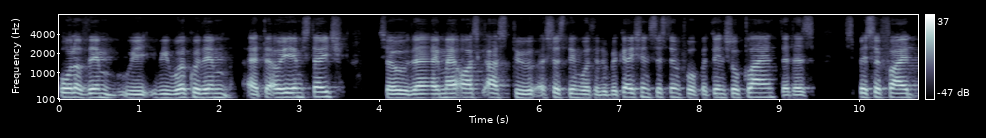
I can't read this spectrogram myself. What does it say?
all of them, we, we work with them at the OEM stage. So they may ask us to assist them with a lubrication system for a potential client that has specified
